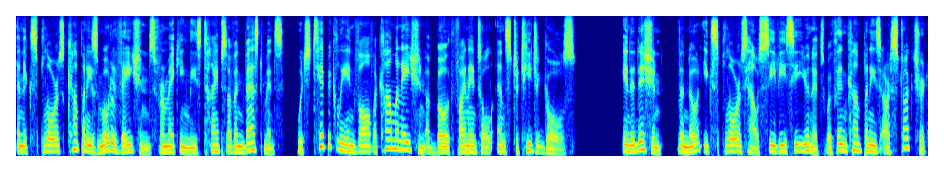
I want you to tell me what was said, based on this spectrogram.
and explores companies' motivations for making these types of investments, which typically involve a combination of both financial and strategic goals. In addition, the note explores how CVC units within companies are structured,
